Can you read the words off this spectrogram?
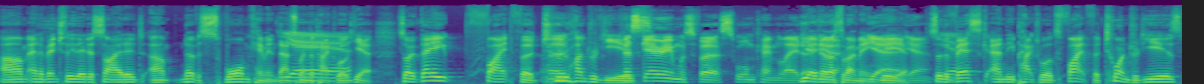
Um, and eventually they decided, um, no, the swarm came in. That's when the Pact World, yeah. So if they fight for 200 years. Veskarium was first. Swarm came later. Yeah, no, that's what I mean. Yeah, yeah. yeah. So the Yeah. Vesk and the Pact Worlds fight for 200 years,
